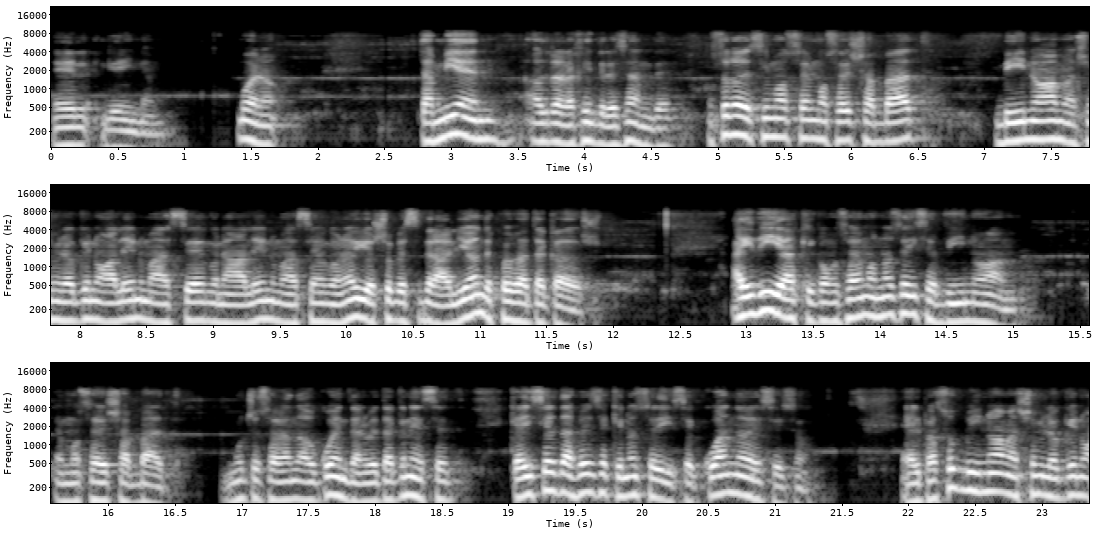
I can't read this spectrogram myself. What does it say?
el Geinam. Bueno, también, otra la interesante, nosotros decimos en Moshe Shabbat, vino a Mashem lo que no Maaseen con Maaseen con ellos, yo pensé al león, después va atacados. Hay días que, como sabemos, no se dice vino am Moshe Shabbat. Muchos se habrán dado cuenta en el Beta Knesset que hay ciertas veces que no se dice. ¿Cuándo es eso? El pasuk vino a Mashem lo que no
